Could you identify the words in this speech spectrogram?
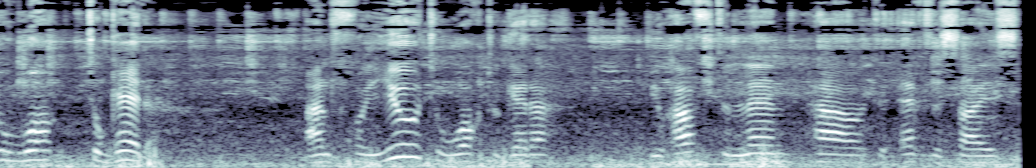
to work together. And for you to work together, you have to learn how to exercise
